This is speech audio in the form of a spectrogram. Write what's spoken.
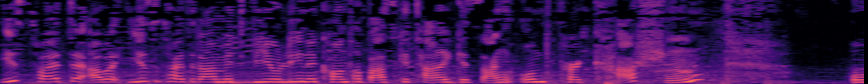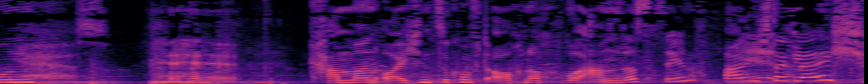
ist heute, aber ihr seid heute da mit Violine, Kontrabass, Gitarre, Gesang und Percussion. Und kann man euch in Zukunft auch noch woanders sehen, frage ich da gleich.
